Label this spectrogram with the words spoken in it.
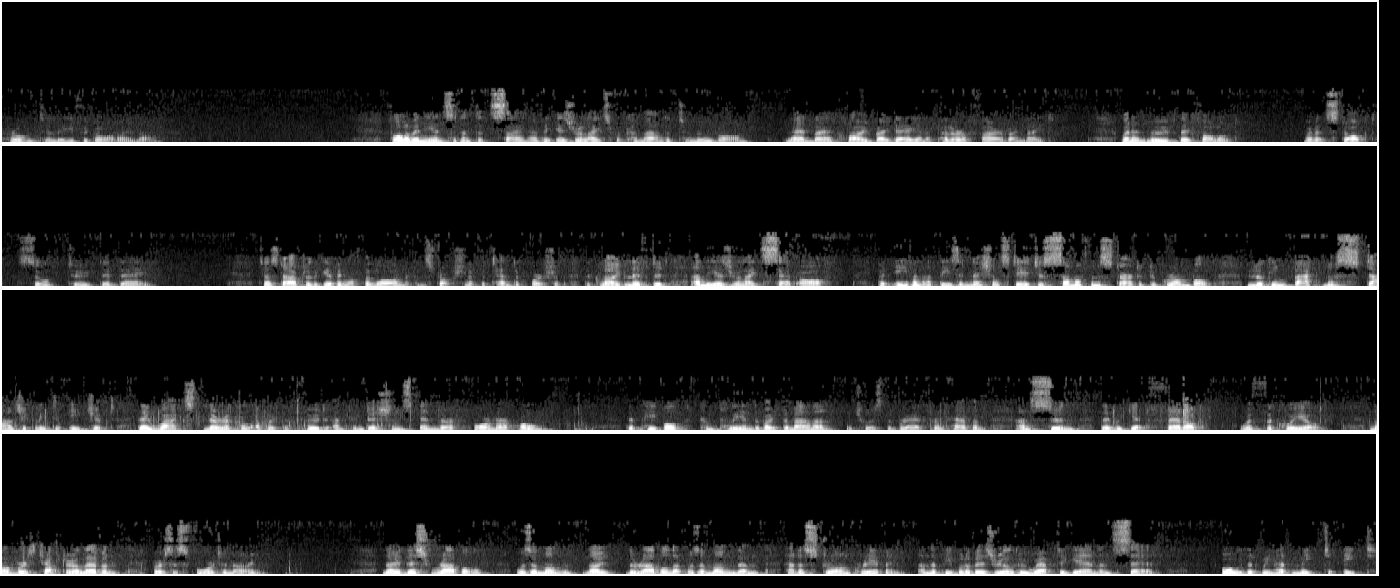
prone to leave the God I love. Following the incident at Sinai, the Israelites were commanded to move on, led by a cloud by day and a pillar of fire by night. When it moved, they followed. When it stopped, so too did they. Just after the giving of the law and the construction of the tent of worship, the cloud lifted and the Israelites set off. But even at these initial stages, some of them started to grumble. Looking back nostalgically to Egypt, they waxed lyrical about the food and conditions in their former home. The people complained about the manna, which was the bread from heaven, and soon they would get fed up with the quail. Numbers chapter 11, verses 4 to 9. Now this rabble was among now the rabble that was among them had a strong craving, and the people of Israel who wept again and said, Oh that we had meat to eat.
